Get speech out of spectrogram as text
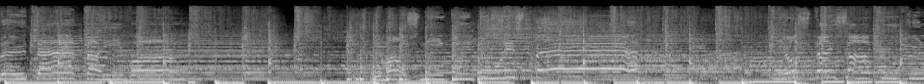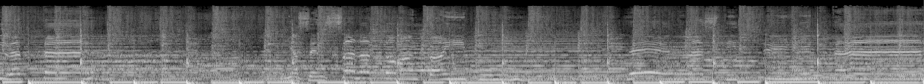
Löytää taivaan. Kumaus niin kuin tuulis pää, jostain saapuu yllättää. Ja sen sanattoman kaipuun hellästi tynnyttää.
